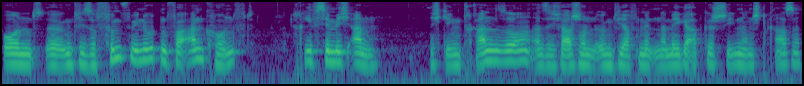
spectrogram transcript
und irgendwie so fünf Minuten vor Ankunft rief sie mich an. Ich ging dran so, also ich war schon irgendwie auf mit einer mega abgeschiedenen Straße.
